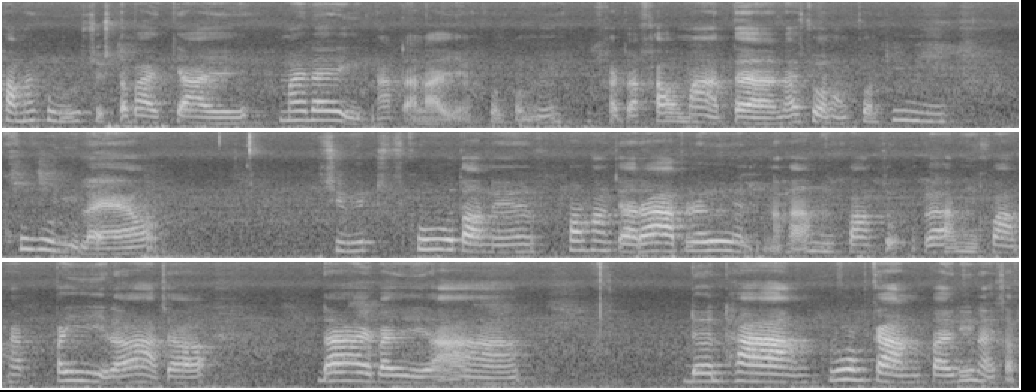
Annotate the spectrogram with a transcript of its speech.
ทำให้คุณรู้สึกสบายใจ ไม่ได้อัดอะไรคนคนนี้เขาจะเข้ามาแต่ในส่วนของคนที่มีคู่อยู่แล้ว ชีวิตคู่ตอนนี้ค่อนข้างจะราบรื่นนะคะ มีความสุขและมีความแฮปปี้แล้วอาจจะได้ไปเดินทางร่วมกันไปที่ไหนสัก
